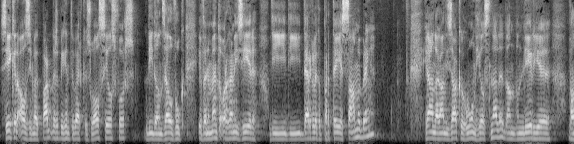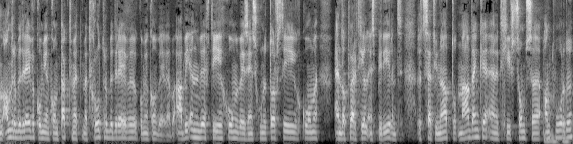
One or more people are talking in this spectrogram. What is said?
Zeker als je met partners begint te werken, zoals Salesforce, die dan zelf ook evenementen organiseren die, die dergelijke partijen samenbrengen. Ja, en dan gaan die zaken gewoon heel snel. Dan, leer je van andere bedrijven, kom je in contact met, met grotere bedrijven. Kom je we hebben ABN tegengekomen, wij zijn Schoenentorfs tegengekomen. En dat werkt heel inspirerend. Het zet je na tot nadenken en het geeft soms uh, antwoorden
